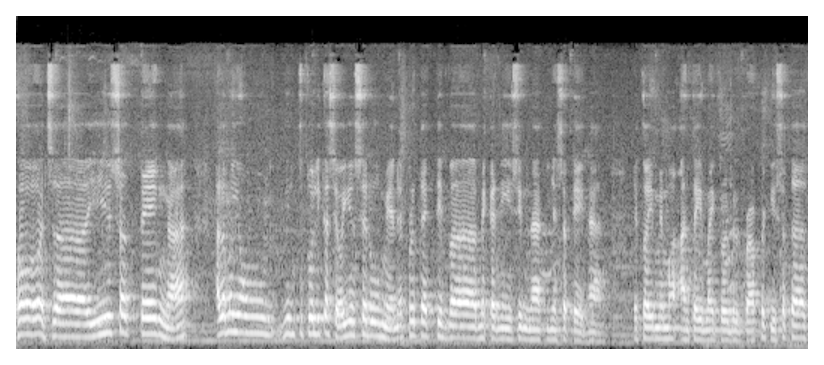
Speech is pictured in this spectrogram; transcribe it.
Oo, it's uh, yung sa tenga, alam mo yung, yung tutuli kasi o yung cerumen, ay protective uh, mechanism natin yan sa tenga. Ito ay may mga antimicrobial properties at uh,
